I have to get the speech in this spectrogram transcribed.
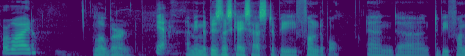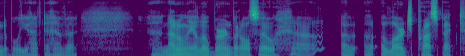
for a while. Low burn. Yeah. I mean, the business case has to be fundable. And uh, to be fundable, you have to have a uh, not only a low burn, but also uh, a, a, a large prospect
